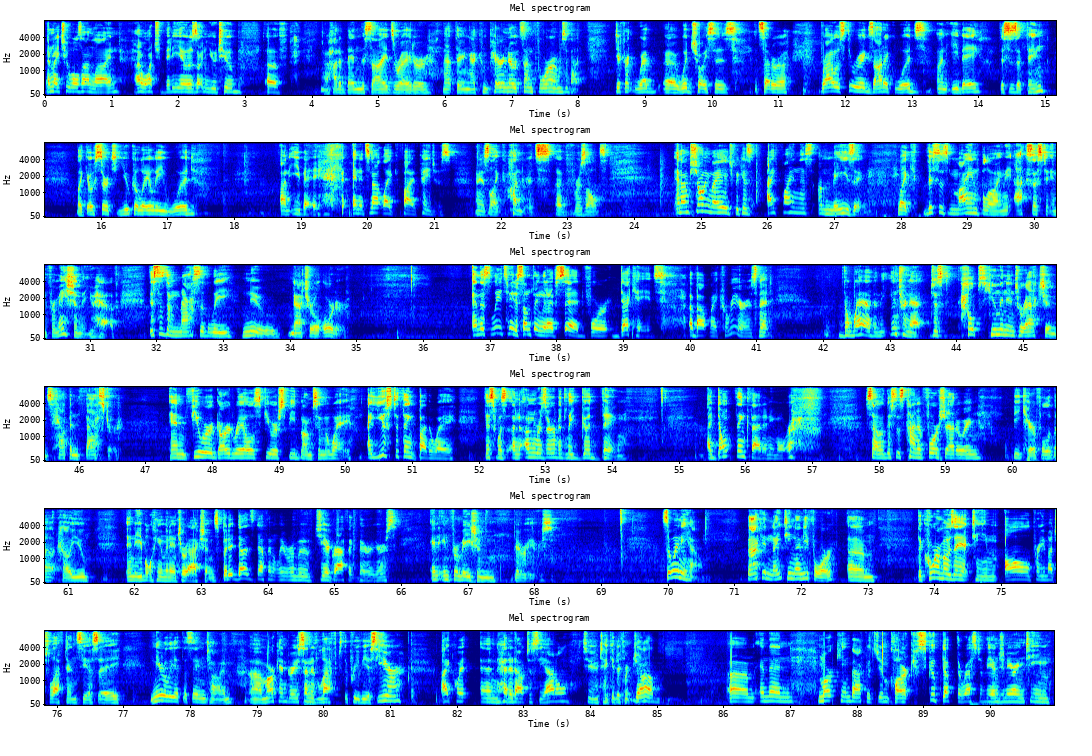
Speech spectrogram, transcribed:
and my tools online. I watch videos on YouTube of you know, how to bend the sides right or that thing. I compare notes on forums about different web, uh, wood choices, etc. Browse through exotic woods on eBay. This is a thing. Like go search ukulele wood on eBay. and it's not like five pages. I mean, it's like hundreds of results. And I'm showing my age because I find this amazing. Like, this is mind blowing the access to information that you have. This is a massively new natural order. And this leads me to something that I've said for decades about my career is that the web and the internet just helps human interactions happen faster and fewer guardrails, fewer speed bumps in the way. I used to think, by the way, this was an unreservedly good thing. I don't think that anymore. so this is kind of foreshadowing, be careful about how you enable human interactions. But it does definitely remove geographic barriers and information barriers. So anyhow, back in 1994, um, the core Mosaic team all pretty much left NCSA nearly at the same time. Uh, Marc Andreessen had left the previous year. I quit and headed out to Seattle to take a different job. Um, and then Marc came back with Jim Clark, scooped up the rest of the engineering team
